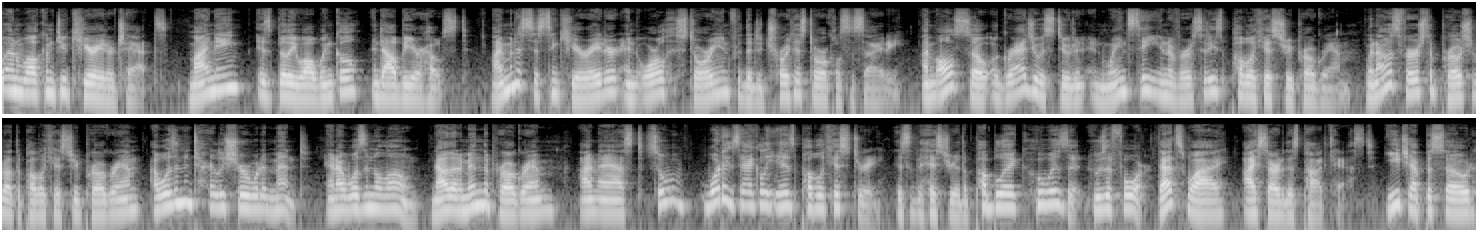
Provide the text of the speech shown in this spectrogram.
and welcome to Curator Chats. My name is Billy Wall-Winkel and I'll be your host. I'm an assistant curator and oral historian for the Detroit Historical Society. I'm also a graduate student in Wayne State University's Public History program. When I was first approached about the Public History program, I wasn't entirely sure what it meant, and I wasn't alone. Now that I'm in the program, I'm asked, so what exactly is public history? Is it the history of the public? Who is it? Who's it for? That's why I started this podcast. Each episode,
